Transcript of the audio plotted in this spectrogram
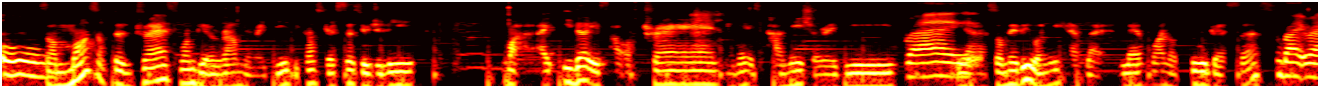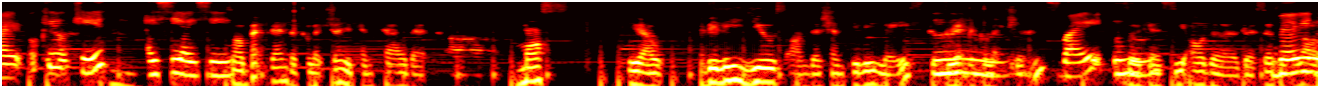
Oh, So most of the dress won't be around already because dresses usually what I, either is out of trend and then it's tarnished already. right, Yeah, so maybe we only have like left one or two dresses. right, right. Okay, okay. Mm. I see, I see. So back then, the collection you can tell that uh, most we are heavily used on the chantilly lace to create the Mm. collections. right. So you Mhm. can see all the dresses. Very a lot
